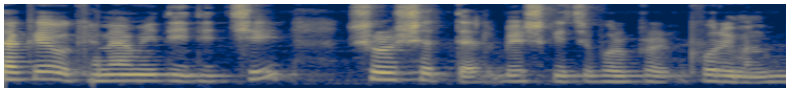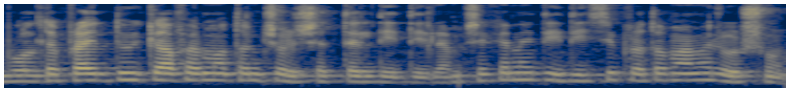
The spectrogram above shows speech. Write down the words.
থাকে, ওখানে আমি দিয়ে দিচ্ছি। সরষের তেল, বেশ কিছু পরিমাণ। বলতে প্রায় দুই কাপের মতন সরষের তেল দিয়ে দিলাম। সেখানে দিয়ে দিচ্ছি প্রথমে আমি রসুন,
